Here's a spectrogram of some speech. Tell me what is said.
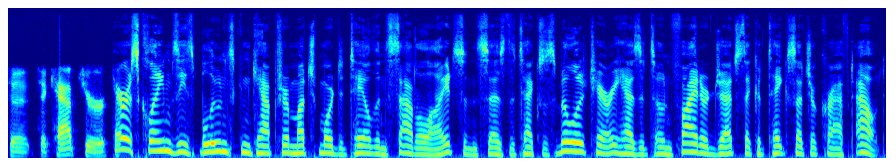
to, to capture. Harris claims these balloons can capture much more detail than satellites and says the Texas military has its own fighter jets that could take such a craft out.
